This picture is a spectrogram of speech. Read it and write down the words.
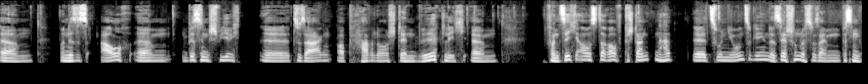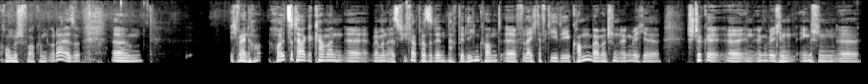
Ähm, und es ist auch ähm, ein bisschen schwierig äh, zu sagen, ob Havelange denn wirklich ähm, von sich aus darauf bestanden hat, äh, zur Union zu gehen. Das ist ja schon was, was einem ein bisschen komisch vorkommt, oder? Also ähm, ich meine, heutzutage kann man, äh, wenn man als FIFA-Präsident nach Berlin kommt, äh, vielleicht auf die Idee kommen, weil man schon irgendwelche Stücke äh, in irgendwelchen englischen äh,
